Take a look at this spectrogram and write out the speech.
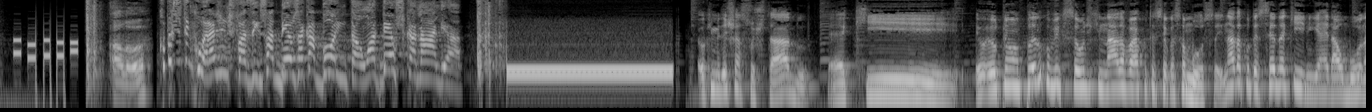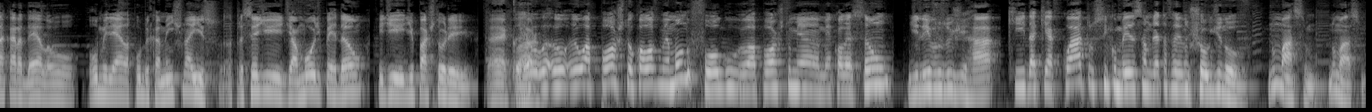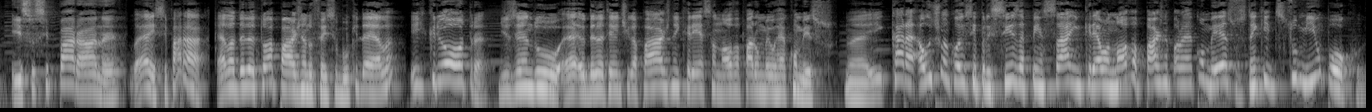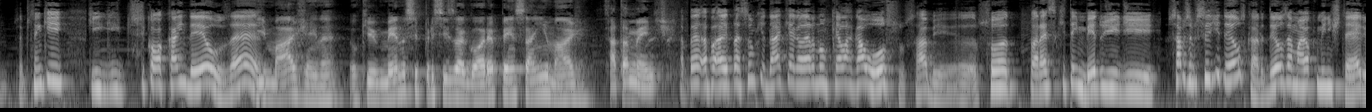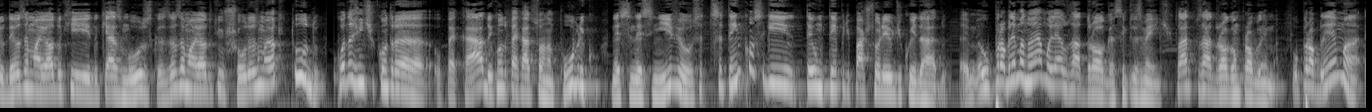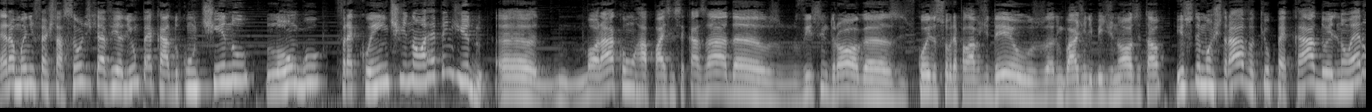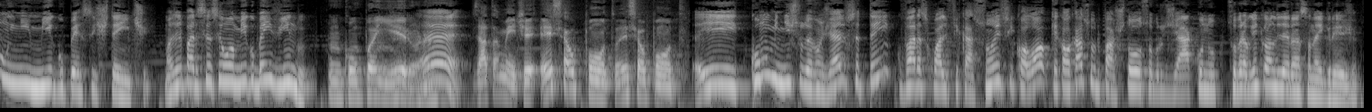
Alô? Como você tem coragem de fazer isso? Adeus, acabou então. Adeus, canalha. O que me deixa assustado é que eu, eu tenho uma plena convicção de que nada vai acontecer com essa moça. E nada acontecendo é que ninguém vai dar um burro na cara dela ou, ou humilhar ela publicamente, não é isso. Ela precisa de, de amor, de perdão e de, de pastoreio. É, claro. Eu, eu, eu aposto, eu coloco minha mão no fogo, eu aposto minha, minha coleção de livros do Jihá, que daqui a 4 ou 5 meses essa mulher tá fazendo show de novo. No máximo, no máximo. Isso se parar, né? É, e se parar. Ela deletou a página do Facebook dela e criou outra, dizendo: é, Eu deletei a antiga página e criei essa nova para o meu recomeço. Né? E, cara, a última coisa que você precisa é pensar em criar uma nova página para o recomeço. Você tem que sumir um pouco. Você tem que, que, que se colocar em Deus, é. Imagem, né? O que menos se precisa agora é pensar em imagem. Exatamente. A, a- a impressão que dá é que a galera não quer largar o osso, sabe? A pessoa parece que tem medo de, de- Sabe, você precisa de Deus, cara. Deus é maior que o ministério, Deus é maior do que, do que as músicas, Deus é maior do que o show, Deus é maior que tudo. Quando a gente encontra o pecado, e quando o pecado se torna público, nesse, nesse nível, você, você tem que conseguir ter um tempo de pastoreio de cuidado. É, O problema não é a mulher usar droga, simplesmente. Claro que usar droga é um problema. O problema era a manifestação de que havia ali um pecado contínuo, longo, frequente e não arrependido. É, morar com um rapaz sem ser casada, vício em drogas, coisas sobre a palavra de Deus, a linguagem libidinosa e tal. Isso demonstrava que o pecado ele não era um inimigo persistente, mas ele parecia ser um amigo bem-vindo. Um companheiro, né? É, Exatamente. Esse é o ponto, esse é o ponto. e como ministro do evangelho, você tem várias qualificações que, colo que é colocar sobre o pastor, sobre o diácono, sobre alguém que é uma liderança na igreja.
